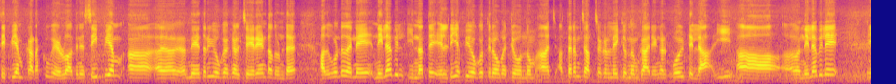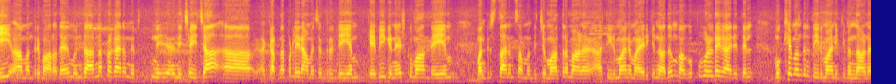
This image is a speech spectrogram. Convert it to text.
സി പി എം കടക്കുകയുള്ളൂ. അതിന് സി പി എം നേതൃയോഗങ്ങൾ ചേരേണ്ടതുണ്ട്. അതുകൊണ്ട് തന്നെ നിലവിൽ ഇന്നത്തെ എൽ ഡി എഫ് യോഗത്തിലോ മറ്റോ ഒന്നും ആ അത്തരം ചർച്ചകളിലേക്കൊന്നും കാര്യങ്ങൾ പോയിട്ടില്ല. ഈ നിലവിലെ ഈ മന്ത്രിമാർ അതായത് മുൻ ധാരണപ്രകാരം നിശ്ചയിച്ച കടന്നപ്പള്ളി രാമചന്ദ്രന്റെയും കെ ബി ഗണേഷ് കുമാറിന്റെയും മന്ത്രിസ്ഥാനം സംബന്ധിച്ച് മാത്രമാണ് ആ തീരുമാനമായിരിക്കുന്നത്. അതും വകുപ്പുകളുടെ കാര്യത്തിൽ മുഖ്യമന്ത്രി തീരുമാനിക്കുമെന്നാണ്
